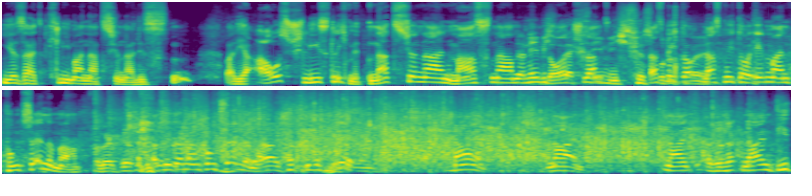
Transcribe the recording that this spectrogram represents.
Ihr seid Klimanationalisten, weil ihr ausschließlich mit nationalen Maßnahmen Dann nehme in ich lieber Deutschland... cremig fürs lass, mich doch, lass mich doch eben meinen Punkt zu Ende machen. Aber Lass mich doch mal einen Punkt zu Ende machen. Ja, ich hab's. Nein, nein. Nein, Also, nein die,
